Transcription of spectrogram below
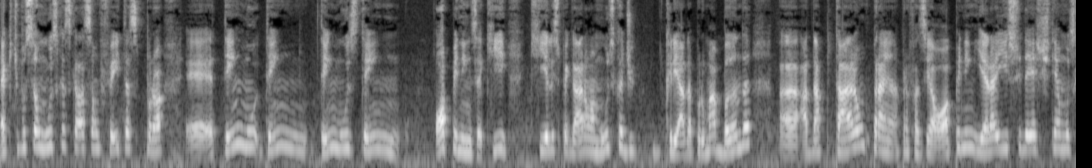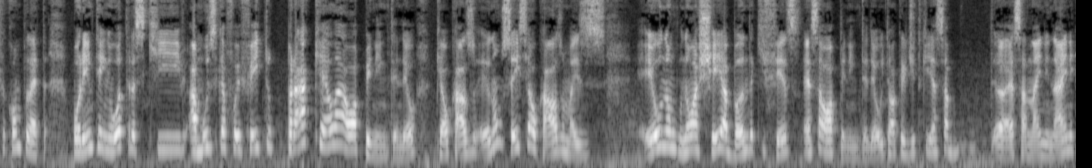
É que, tipo, são músicas que elas são feitas pro. É, tem, tem, tem música. Tem openings aqui que eles pegaram a música de, criada por uma banda, uh, adaptaram para fazer a opening e era isso, e daí a gente tem a música completa. Porém, tem outras que a música foi feita para aquela opening, entendeu? Que é o caso, eu não sei se é o caso, mas eu não, não achei a banda que fez essa opening, entendeu? Então acredito que essa uh, essa 99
